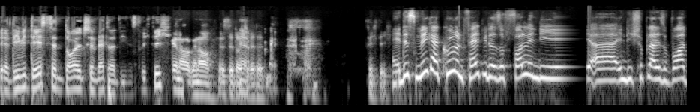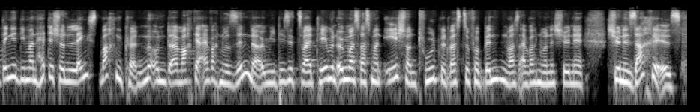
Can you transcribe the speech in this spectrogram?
Der DVD ist der deutsche Wetterdienst, richtig? Genau, genau, ist der deutsche ja, Wetterdienst. Okay. richtig. Hey, das ist mega cool und fällt wieder so voll in die äh, in die Schublade so, boah, Dinge, die man hätte schon längst machen können. Und äh, macht ja einfach nur Sinn, da irgendwie diese zwei Themen, irgendwas, was man eh schon tut, mit was zu verbinden, was einfach nur eine schöne, schöne Sache ist.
